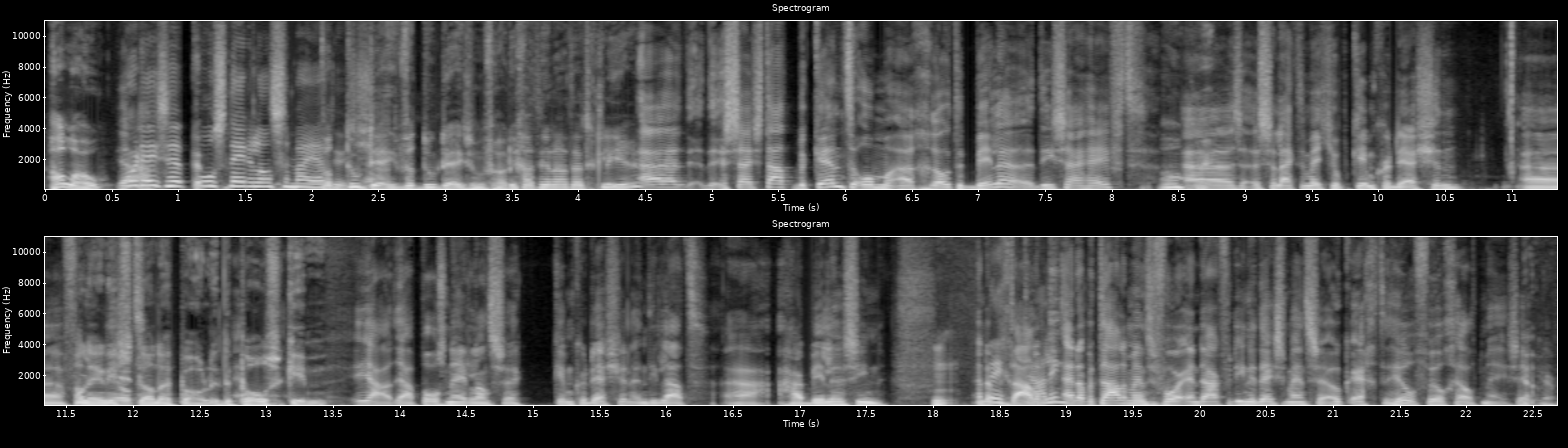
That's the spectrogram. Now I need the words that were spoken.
Hallo. Ja. Voor deze Pools-Nederlandse Maya Wat dus. doet, deze, wat doet deze mevrouw? Die gaat inderdaad uit kleren? Eh, zij staat bekend om eh, grote billen die zij heeft. Eh, ze, ze lijkt een beetje op Kim Kardashian. Eh, Alleen is het dan uit Polen. De Poolse Kim. Ja, ja Pools-Nederlandse Kim Kardashian. En die laat eh, haar billen zien. Hm. En, daar betalen, betaling. en daar betalen mensen voor. En daar verdienen deze mensen ook echt heel veel geld mee. Zeker.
